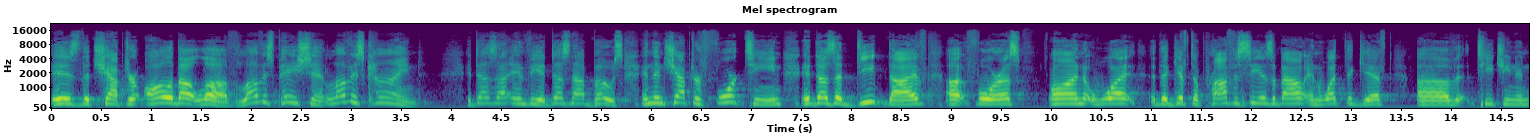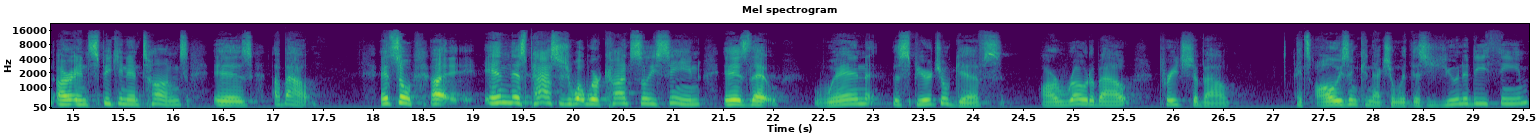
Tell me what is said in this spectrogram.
is the chapter all about love. Love is patient, love is kind. It does not envy, it does not boast. And then chapter 14, it does a deep dive uh, for us on what the gift of prophecy is about and what the gift of teaching and, or in speaking in tongues is about. And so, uh, in this passage, what we're constantly seeing is that when the spiritual gifts are wrote about, preached about, it's always in connection with this unity theme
